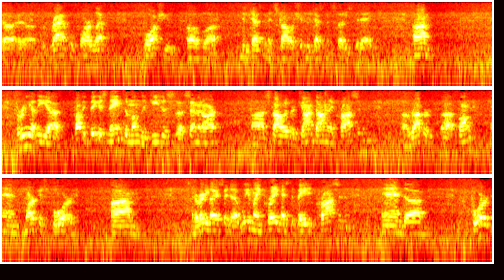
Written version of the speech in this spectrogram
uh, uh, radical far left offshoot of uh, New Testament scholarship, New Testament studies today. Um, three of the uh, probably biggest names among the Jesus uh, Seminar uh, scholars are John Dominic Crossan, uh, Robert uh, Funk, and Marcus Borg. Um, and already, like I said, William Lane Craig has debated Crossan, and Borg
